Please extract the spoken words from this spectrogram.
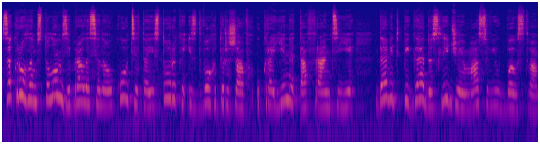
За круглим столом зібралися науковці та історики із двох держав України та Франції. Девід Піге досліджує масові вбивства.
